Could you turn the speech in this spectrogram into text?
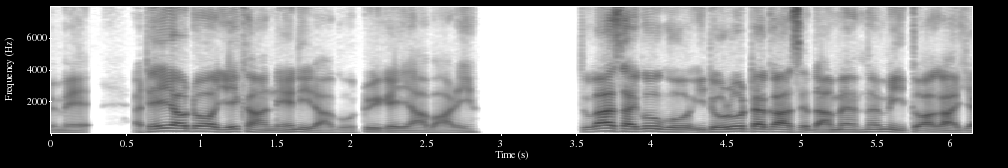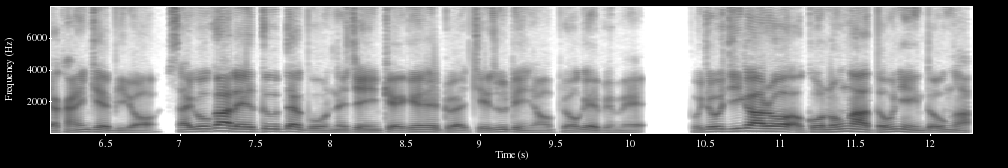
ပေမဲ့အထဲရောက်တော့ရိတ်ခါနဲနေတာကိုတွေ့ခဲ့ရပါတယ်။သူကစိုက်ကိုကိုအီတိုရိုတက်ကစစ်သားမှမှတ်မိသွားကရက်ခိုင်းခဲ့ပြီးတော့စိုက်ကိုကလည်းသူ့တက်ကိုနှစ်ကြိမ်ကယ်ခဲ့တဲ့အတွက်ကျေးဇူးတင်ကြောင်းပြောခဲ့ပေမဲ့ ဗိုလ်ချုပ်ကြီးကတော့အကုန်လုံးက၃ချိန်၃ခါ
